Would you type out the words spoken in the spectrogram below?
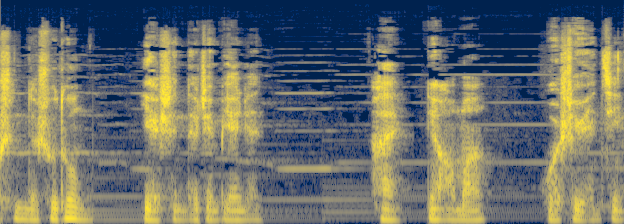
是你的树洞，也是你的枕边人。嗨，你好吗？我是袁静。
